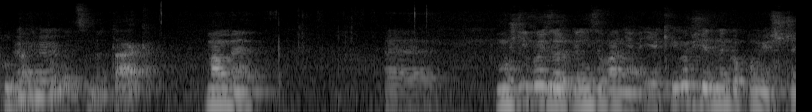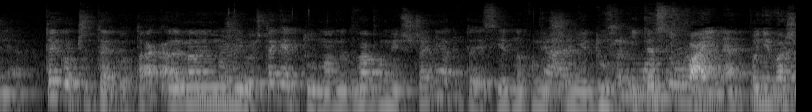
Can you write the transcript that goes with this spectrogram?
tutaj Mhm. powiedzmy tak, mamy e, możliwość zorganizowania jakiegoś jednego pomieszczenia, tego czy tego, tak? Ale mamy Mhm. możliwość, tak jak tu mamy dwa pomieszczenia, tutaj jest jedno pomieszczenie Tak, duże i to jest fajne, ponieważ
